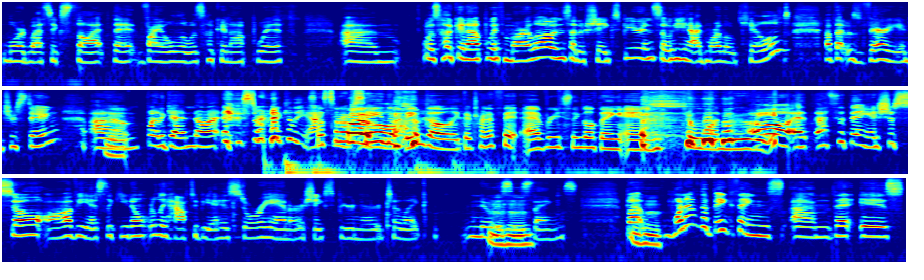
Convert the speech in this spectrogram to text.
Lord Wessex thought that Viola was hooking up with um was hooking up with Marlowe instead of Shakespeare and so he had Marlowe killed. I thought that was very interesting. Um Yeah. but again not historically accurate. That's what I'm saying. The bingo, like they're trying to fit every single thing into one movie. Oh, that's the thing. It's just so obvious. Like you don't really have to be a historian or a Shakespeare nerd to like notice these things. But one of the big things um, that is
